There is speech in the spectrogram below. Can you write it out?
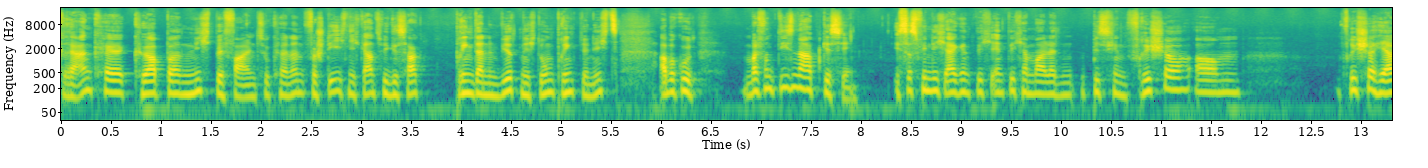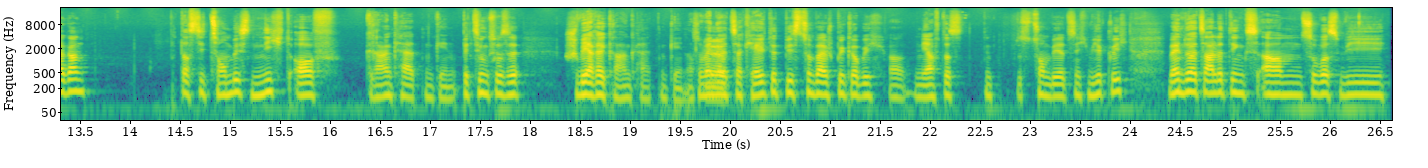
kranke Körper nicht befallen zu können. Verstehe ich nicht ganz, wie gesagt, bringt einen Wirt nicht um, bringt dir nichts. Aber gut, mal von diesen abgesehen, ist das, finde ich, eigentlich endlich einmal ein bisschen frischer, ähm, frischer Hergang, dass die Zombies nicht auf Krankheiten gehen, beziehungsweise schwere Krankheiten gehen. Also wenn ja. du jetzt erkältet bist zum Beispiel, glaube ich, äh, nervt das, das Zombie jetzt nicht wirklich. Wenn du jetzt allerdings ähm, sowas wie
